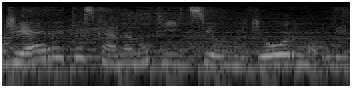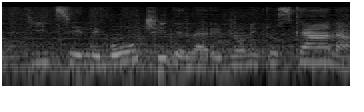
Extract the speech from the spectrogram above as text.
GR Toscana Notizie, ogni giorno le notizie e le voci della regione toscana.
